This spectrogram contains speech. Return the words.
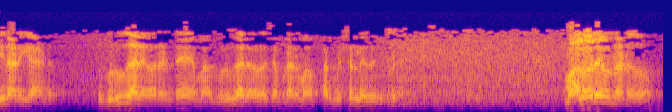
ఈయన అడిగాడు గురువు గారు ఎవరంటే? మా గురువు గారు ఎవరో చెప్పడానికి మాకు పర్మిషన్ లేదు ఇక్కడ. మాలోనే ఉన్నాడు.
